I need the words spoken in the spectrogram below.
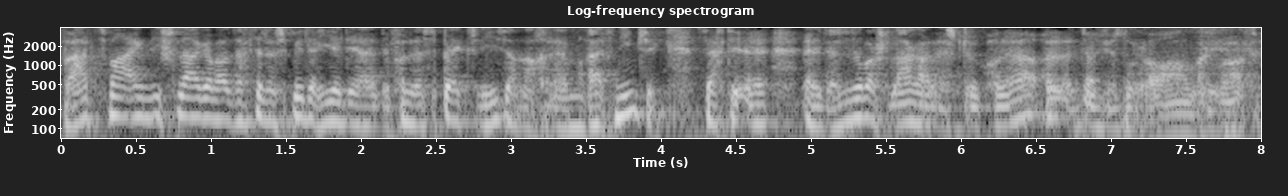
War zwar eigentlich Schlager, aber sagte dann später hier der, der von der Specs, wie hieß er noch, ähm, Ralf Niemschick, sagte, äh, das ist aber Schlager, das Stück, oder? Und dann ich so, oh mein Gott.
